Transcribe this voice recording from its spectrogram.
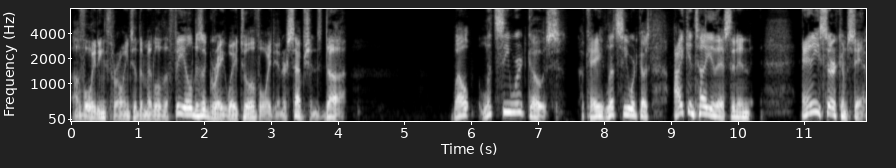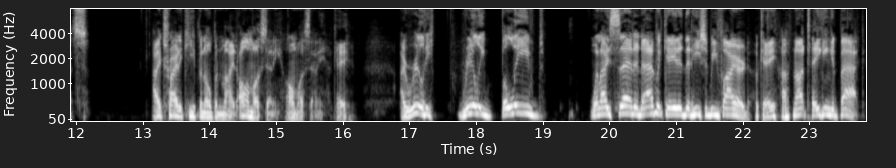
avoiding throwing to the middle of the field is a great way to avoid interceptions. Duh. Well, let's see where it goes. Okay. Let's see where it goes. I can tell you this that in any circumstance, I try to keep an open mind. Almost any, almost any. Okay. I really, really believed when I said and advocated that he should be fired. Okay. I'm not taking it back.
